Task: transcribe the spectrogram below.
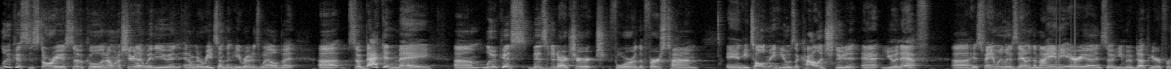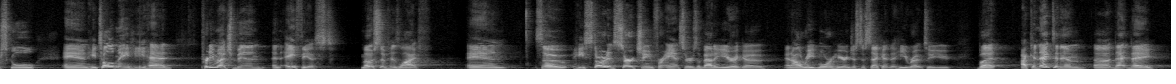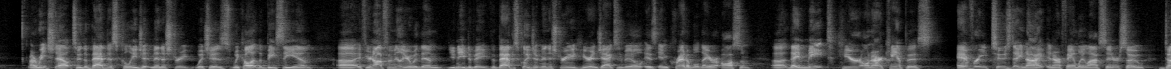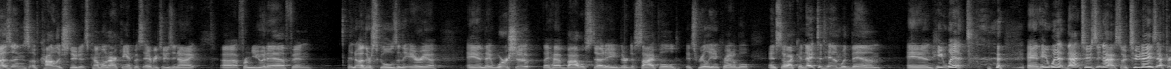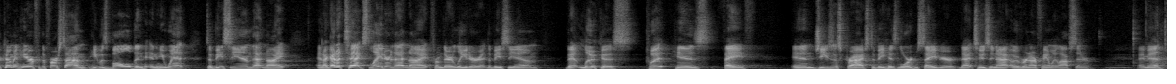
Lucas's story is so cool, and I want to share that with you, and, and I'm going to read something he wrote as well. But uh, so back in May, um, Lucas visited our church for the first time, and he told me he was a college student at UNF. Uh, his family lives down in the Miami area, and so he moved up here for school. And he told me he had pretty much been an atheist most of his life. And so he started searching for answers about a year ago and I'll read more here in just a second that he wrote to you. But I connected him uh, that day. I reached out to the Baptist Collegiate Ministry, which is, we call it the BCM. Uh, if you're not familiar with them, you need to be. The Baptist Collegiate Ministry here in Jacksonville is incredible. They are awesome. Uh, they meet here on our campus every Tuesday night in our Family Life Center. So dozens of college students come on our campus every Tuesday night uh, from UNF and and other schools in the area, and they worship, they have Bible study, they're discipled. It's really incredible. And so I connected him with them, and he went. and he went that Tuesday night. So, two days after coming here for the first time, he was bold and, and he went to BCM that night. And I got a text later that night from their leader at the BCM that Lucas put his faith in Jesus Christ to be his Lord and Savior that Tuesday night over in our Family Life Center. Amen?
